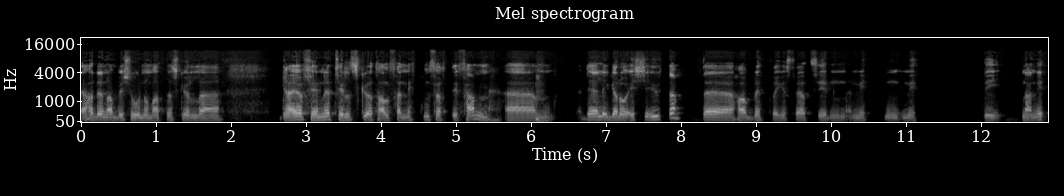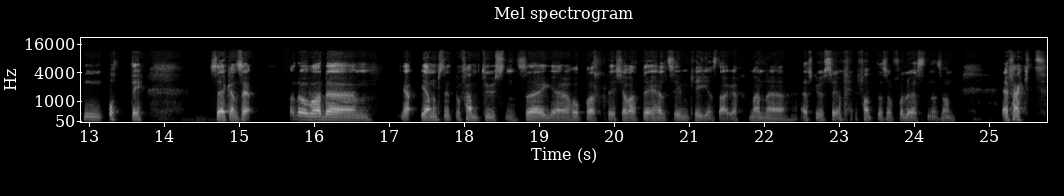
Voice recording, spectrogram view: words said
jeg hadde en ambisjon om at jeg skulle uh, greie å finne tilskuertall fra 1945. Um, ehm, det ligger da ikke ute. Det har blitt registrert siden 1990 nei, 1980, så jeg kan se. Og da var det ja, gjennomsnitt på 5000, så jeg uh, håper at det ikke har vært det helt siden krigens dager. Men uh, jeg skulle se om jeg fant det så forløsende sånn effekt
